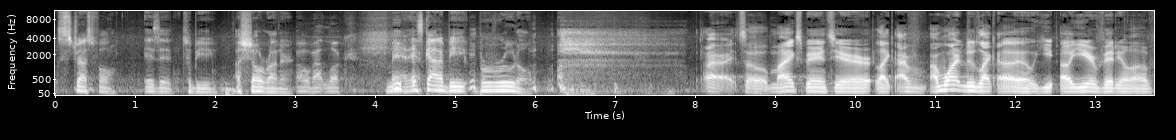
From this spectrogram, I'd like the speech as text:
stressful is it to be a showrunner? Oh, that look. Man, it's got to be brutal. All right. So my experience here, like I've I wanted to do like a a year video of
